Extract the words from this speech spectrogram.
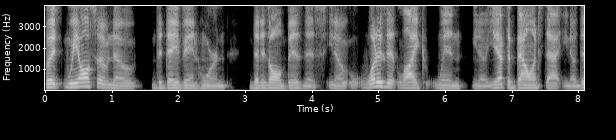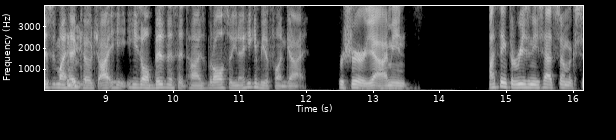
but we also know the Dave Van Horn that is all business. You know what is it like when you know you have to balance that? You know this is my head coach. I he, he's all business at times, but also you know he can be a fun guy. For sure, yeah. I mean, I think the reason he's had so much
